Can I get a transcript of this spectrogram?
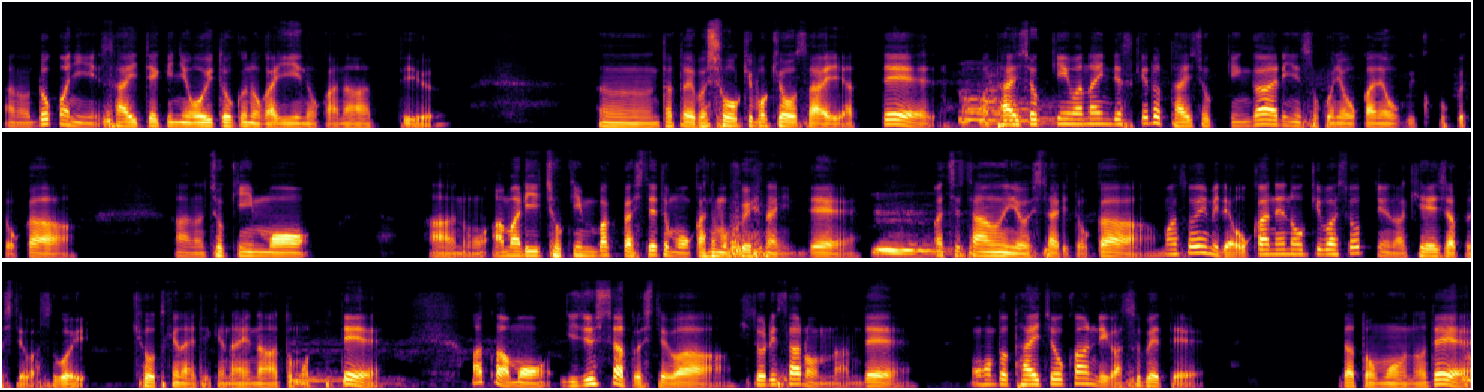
あのどこに最適に置いとくのがいいのかなっていう。うん例えば小規模共済やって、まあ、退職金はないんですけど、退職金代わりにそこにお金を置く置くとか、あの貯金もあのあまり貯金ばっかしててもお金も増えないんで、うん。まあ、資産運用したりとか、まあ、そういう意味でお金の置き場所っていうのは経営者としてはすごい気をつけないといけないなと思ってて、あとはもう技術者としては一人サロンなんで、もう本当体調管理が全てだと思うので、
